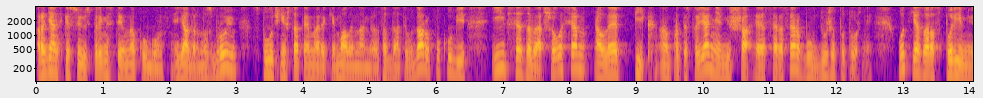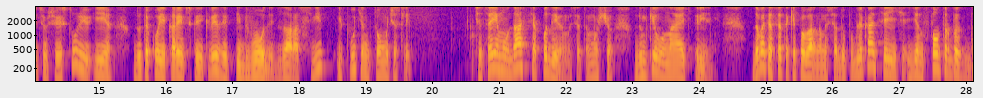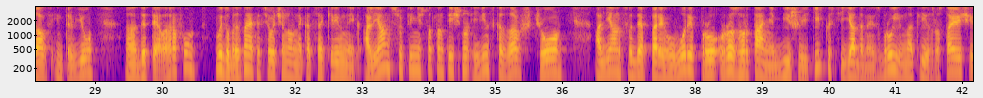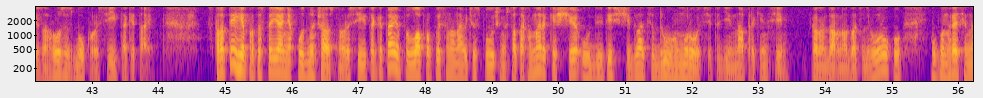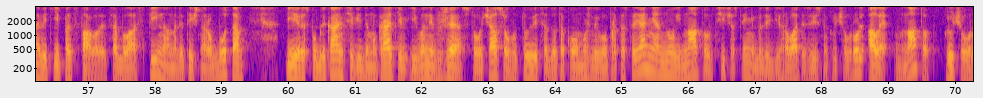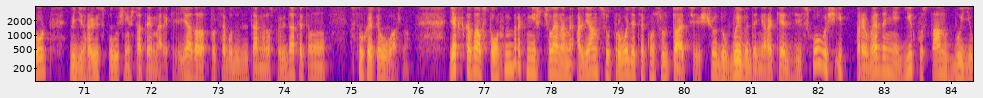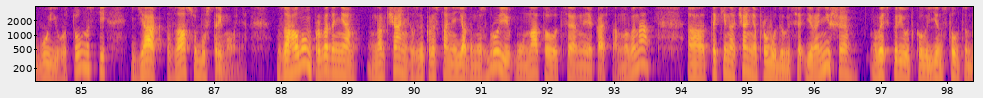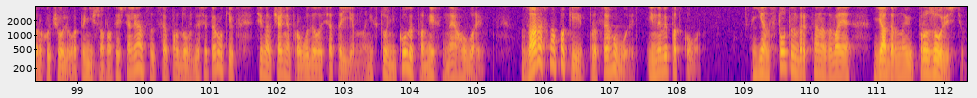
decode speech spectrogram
Радянський Союз перемістив на Кубу ядерну зброю. Сполучені Штати Америки мали намір завдати удару по Кубі, і все завершилося. Але пік протистояння між США і СРСР був дуже потужний. От я зараз порівнюю цю всю історію, і до такої карибської кризи підводить зараз світ і Путін в тому числі. Чи це йому вдасться, подивимося, тому що думки лунають різні. Давайте все-таки повернемося до публікацій. Єн Столтерберг дав інтерв'ю де Телеграфу. Ви добре знаєте цього чиновника, це керівник Альянсу Північно-Атлантичного, і він сказав, що Альянс веде переговори про розгортання більшої кількості ядерної зброї на тлі зростаючої загрози з боку Росії та Китаю. Стратегія протистояння одночасно Росії та Китаю була прописана навіть у Сполучених Штатах Америки ще у 2022 році, тоді наприкінці календарного 22 року у Конгресі навіть її представили. Це була спільна аналітична робота і республіканців, і демократів, і вони вже з того часу готуються до такого можливого протистояння. Ну і НАТО в цій частині буде відігравати, звісно, ключову роль, але в НАТО ключову роль відіграють Сполучені Штати Америки. Я зараз про це буду детально розповідати, тому слухайте уважно. Як сказав Столтенберг, між членами альянсу проводяться консультації щодо виведення ракет зі сховищ і приведення їх у стан бойової готовності як засобу стримування. Загалом проведення навчань з використання ядерної зброї у НАТО це не якась там новина. Такі навчання проводилися і раніше. Весь період, коли Єн Столтенберг очолював Північно-Атлантичний альянс, це впродовж 10 років. Ці навчання проводилися таємно. Ніхто ніколи про них не говорив. Зараз навпаки про це говорять і не випадково. Єн Столтенберг це називає ядерною прозорістю,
